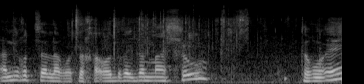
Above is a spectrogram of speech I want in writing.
אני רוצה להראות לך עוד רגע משהו. אתה רואה?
